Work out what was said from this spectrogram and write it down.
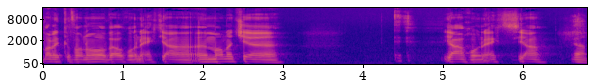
wat ik ervan hoor, wel gewoon echt, ja, een mannetje. Ja, gewoon echt, ja. Ja.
